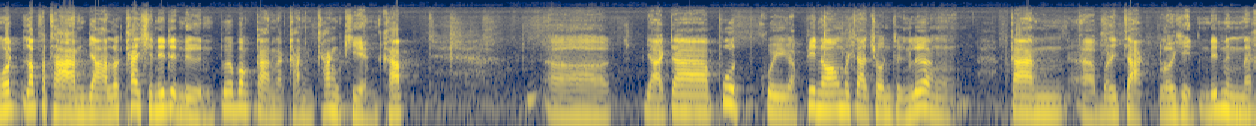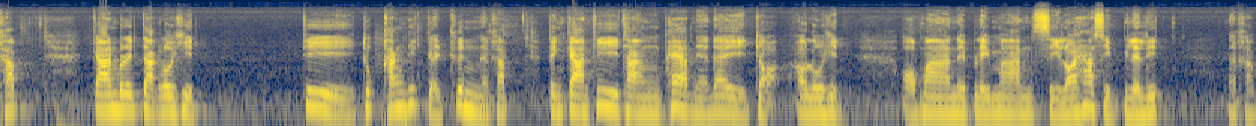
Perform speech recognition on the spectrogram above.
งดรับประทานยาลดไข้ชนิดอื่น ๆ เพื่อป้องกันอาการข้างเคียงครับอออยากจะพูดคุยกับพี่น้องประชาชนถึงเรื่องการบริจาคโลหิตนิดนึงนะครับ การบริจาคโลหิตที่ทุกครั้งที่เกิดขึ้นนะครับ เป็นการที่ทางแพทย์เนี่ยได้เจาะเอาโลหิต ออกมาในปริมาณ 450 มิลลิลิตรนะครับ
